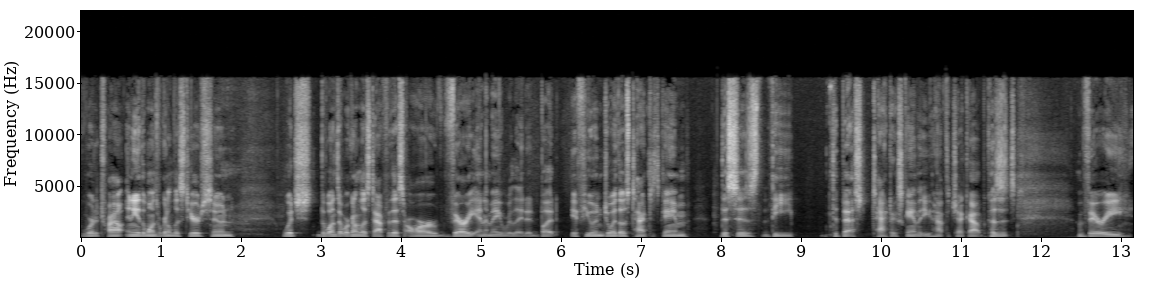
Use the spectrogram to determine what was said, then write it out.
were to try out any of the ones we're going to list here soon, which the ones that we're going to list after this are very anime related. But if you enjoy those tactics game, this is the the best tactics game that you have to check out because it's very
